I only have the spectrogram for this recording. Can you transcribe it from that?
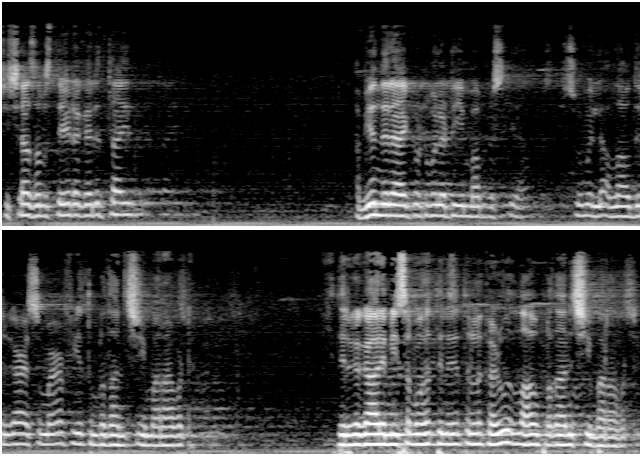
ശിക്ഷാ സംസ്ഥയുടെ കരുത്തായിരുന്നു അഭ്യന്തരായ കുട്ടുമല ടീം സുമില്ല അള്ളാഹു ദീർഘായുസും ആഫിയത്തും പ്രധാന ചെയ്യുമാറാവട്ടെ. ദീർഘകാലം ഈ സമൂഹത്തിന് നേതൃത്വമുള്ള കഴിവ് അള്ളാഹു പ്രധാന ചെയ്യുമാറാവട്ടെ.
